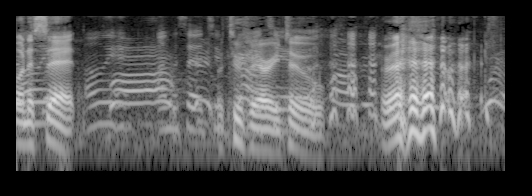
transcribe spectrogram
on the set. Only on the set. Tooth Fairy too. Right?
